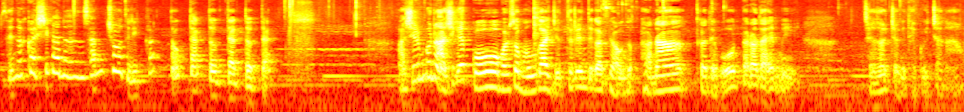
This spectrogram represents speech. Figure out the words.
생각할 시간은 3초 드릴까? 똑딱 똑딱 똑딱 아시는 분은 아시겠고 벌써 뭔가 이제 트렌드가 변, 변화가 되고 패러다임이 재설정이 되고 있잖아요.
